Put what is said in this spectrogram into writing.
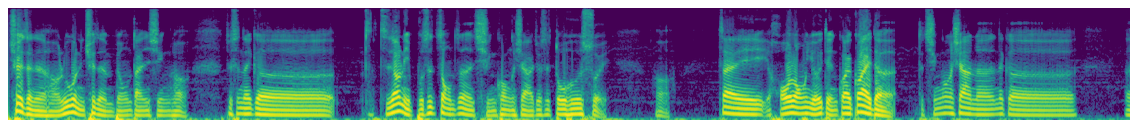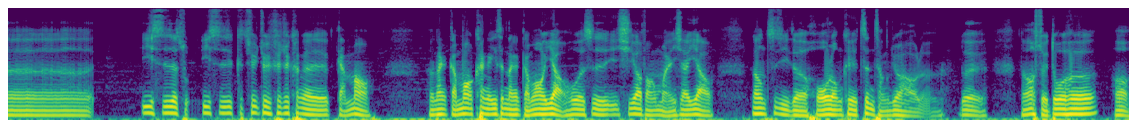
确诊的哈，如果你确诊，不用担心哈，就是那个，只要你不是重症的情况下，就是多喝水，哦，在喉咙有一点怪怪的的情况下呢，那个呃，医师的出医师去去去去看个感冒，那个感冒看个医生拿个感冒药，或者是西药房买一下药，让自己的喉咙可以正常就好了，对，然后水多喝。哦，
